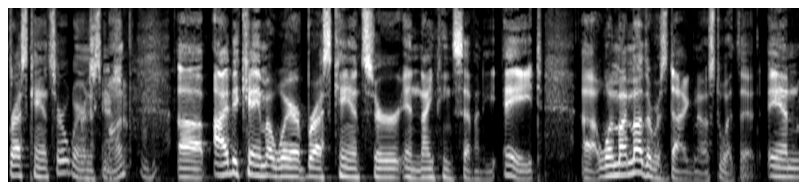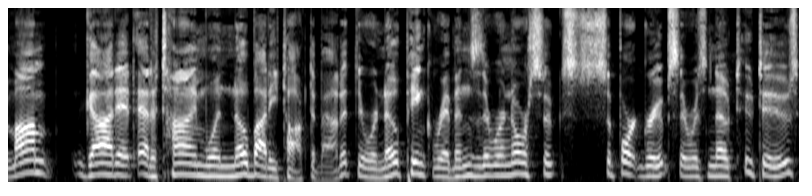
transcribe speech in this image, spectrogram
breast cancer awareness breast month. Cancer. Mm-hmm. Uh, I became aware of breast cancer in 1978 uh, when my mother was diagnosed with it. And mom got it at a time when nobody talked about it. There were no pink ribbons. There were no su- support groups. There was no tutus.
